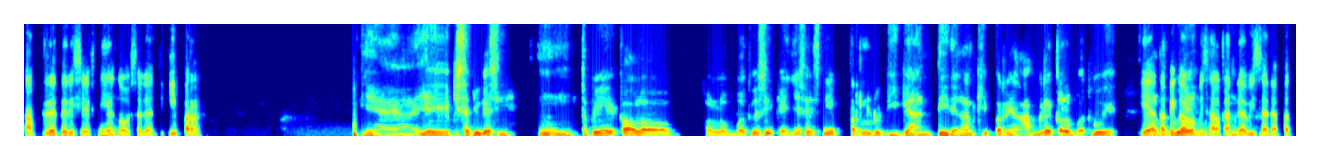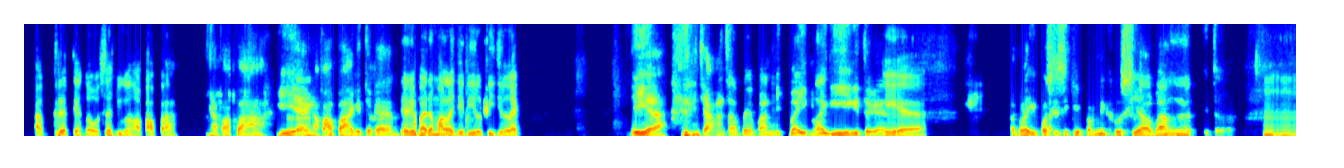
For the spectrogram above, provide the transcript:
upgrade dari Sesni ya nggak usah ganti kiper. Ya, ya, ya bisa juga sih. Mm, tapi kalau kalau buat gue sih kayaknya Sesni perlu diganti dengan kiper yang upgrade kalau buat gue. Ya Kalau tapi gue- kalau misalkan nggak bisa dapet upgrade ya nggak usah juga nggak apa-apa. Nggak apa-apa. Iya, nggak apa-apa gitu kan. Daripada Mm. malah jadi lebih jelek. Iya, jangan sampai panik buying lagi gitu kan. Iya. Apalagi posisi kiper ini krusial banget gitu. Mm-mm.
